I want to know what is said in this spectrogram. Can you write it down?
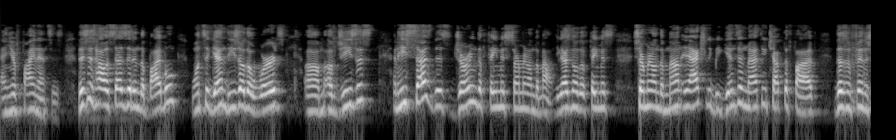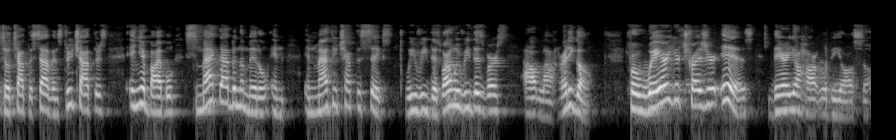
and your finances. This is how it says it in the Bible. Once again, these are the words um, of Jesus. And he says this during the famous Sermon on the Mount. You guys know the famous Sermon on the Mount? It actually begins in Matthew chapter 5, doesn't finish till chapter 7. It's three chapters in your Bible. Smack dab in the middle, in, in Matthew chapter 6, we read this. Why don't we read this verse out loud? Ready, go. For where your treasure is, there your heart will be also.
